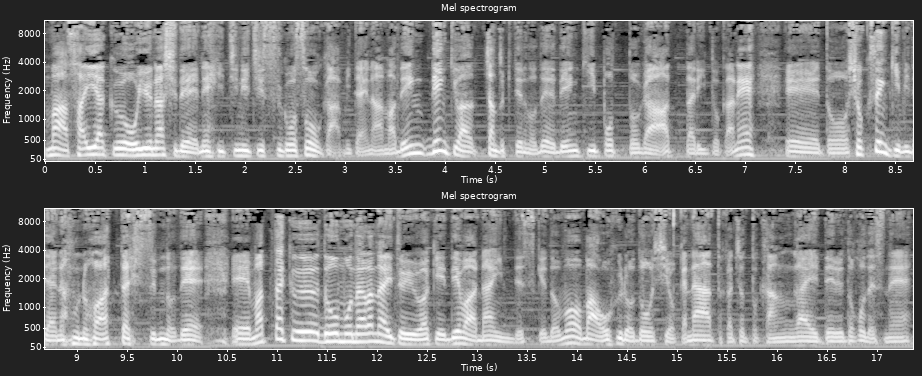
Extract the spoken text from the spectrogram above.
まあ最悪お湯なしでね、一日過ごそうか、みたいな、まあ電気はちゃんと来てるので、電気ポットがあって、ったりとかね、えっ、ー、と、食洗機みたいなものはあったりするので、えー、全くどうもならないというわけではないんですけども、まあ、お風呂どうしようかなとかちょっと考えてるとこですね。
